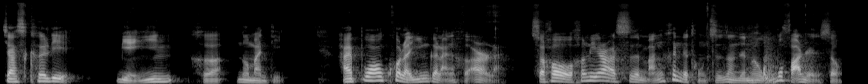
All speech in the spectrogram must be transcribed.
加斯科列、缅因和诺曼底，还包括了英格兰和爱尔兰。此后，亨利二世蛮横的统治让人们无法忍受。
